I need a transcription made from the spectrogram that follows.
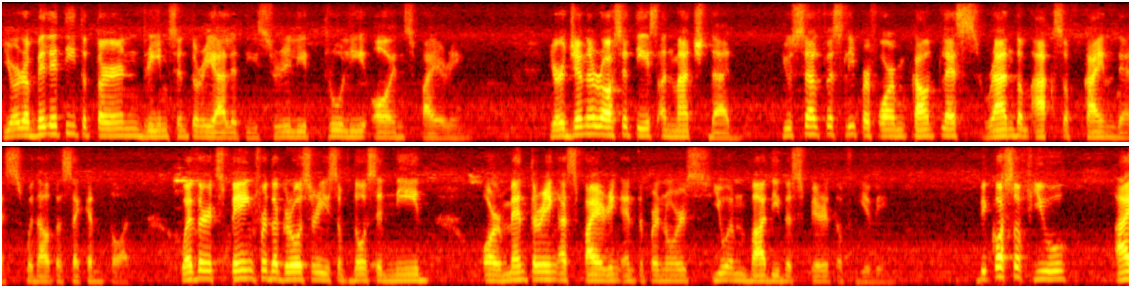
Your ability to turn dreams into reality is really truly awe-inspiring. Your generosity is unmatched, Dad. You selflessly perform countless random acts of kindness without a second thought. Whether it's paying for the groceries of those in need or mentoring aspiring entrepreneurs, you embody the spirit of giving. Because of you, I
